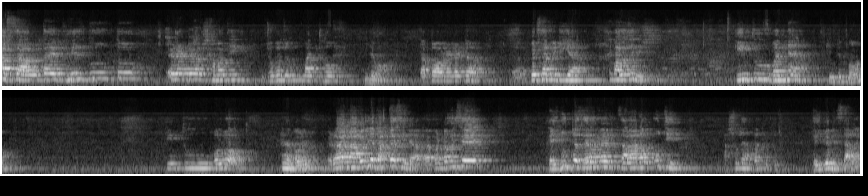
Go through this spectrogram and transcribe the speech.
আচ্ছা তাই ফেসবুক তো এটা একটা সামাজিক যোগাযোগ মাধ্যম। তারপর এটা একটা পেশার মিডিয়া ভালো জিনিস। কিন্তু ভাই না কিন্তু মামা কিন্তু বলব? হ্যাঁ বলেন। এটা না বললে পারতেছি না। ব্যাপারটা হয়েছে ফেসবুকটা যেরকমের চালানো উচিত আসলে আমরা কিন্তু এইভাবে চালাই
